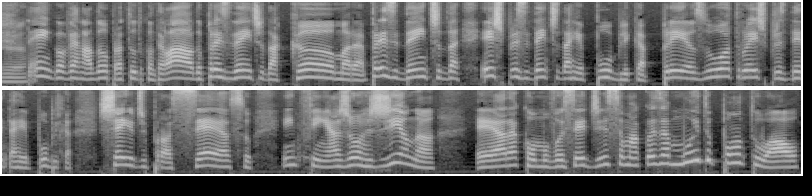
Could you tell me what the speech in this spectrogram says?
é. tem governador para tudo quanto é lado, presidente da Câmara, presidente da ex-presidente da República preso, outro ex-presidente da República cheio de processo. Enfim, a Georgina era, como você disse, uma coisa muito pontual,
